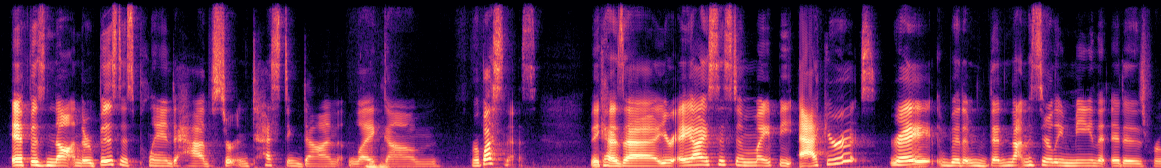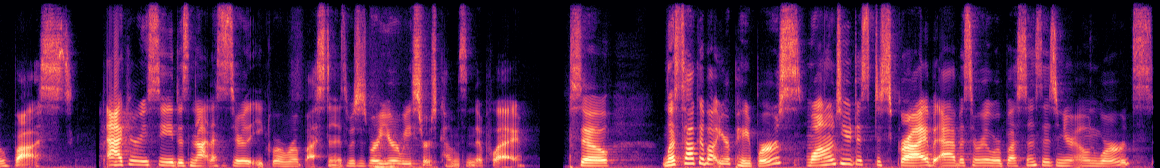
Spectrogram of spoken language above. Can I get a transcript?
If it's not in their business plan to have certain testing done, like mm -hmm. um, robustness because uh, your AI system might be accurate, right? But it does not necessarily mean that it is robust. Accuracy does not necessarily equal robustness, which is where your research comes into play. So let's talk about your papers. Why don't you just describe adversarial robustness in your own words?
